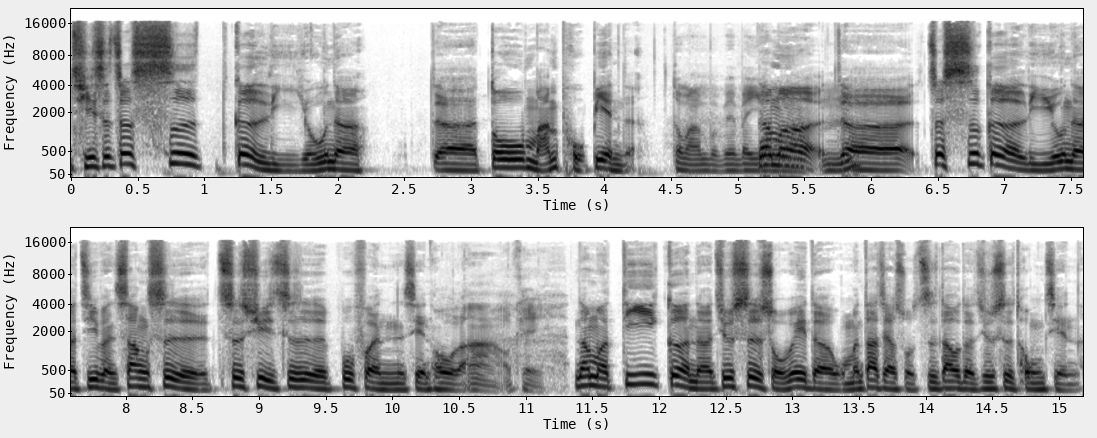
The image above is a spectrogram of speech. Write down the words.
其实这四个理由呢，呃，都蛮普遍的。都蛮普遍被用那么，嗯呃，这四个理由呢，基本上是次序是不分先后了。啊，OK，那么第一个呢，就是所谓的我们大家所知道的，就是通奸了。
